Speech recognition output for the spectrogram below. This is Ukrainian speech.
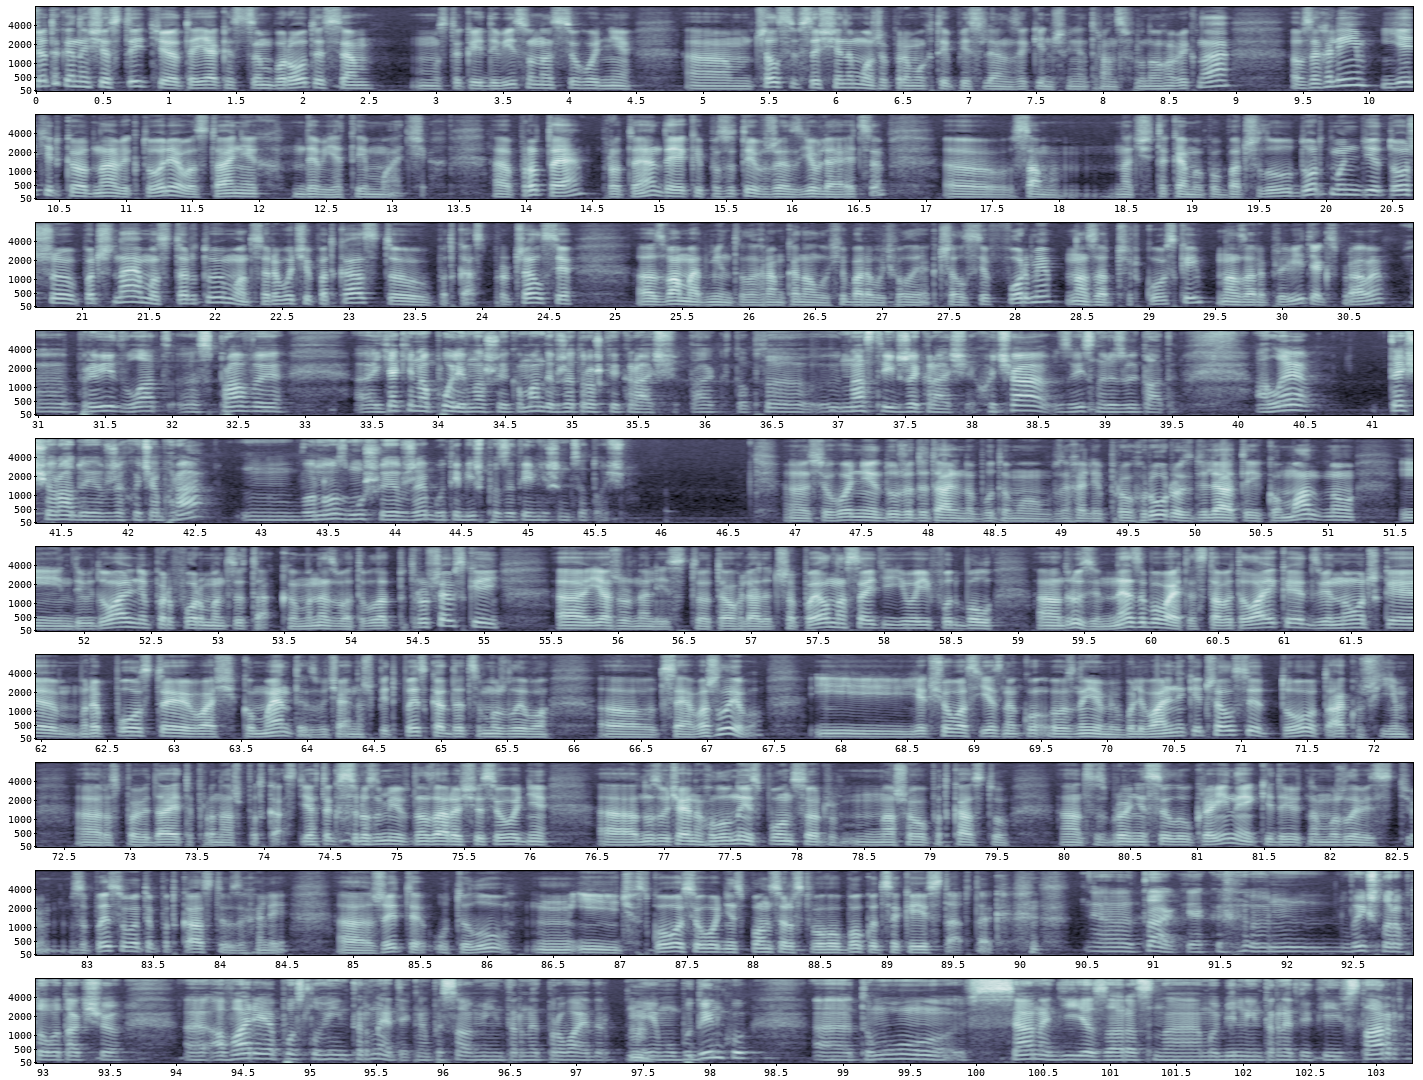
Що таке не щастить, та як із цим боротися? Ось такий девіз у нас сьогодні. Челсі все ще не може перемогти після закінчення трансферного вікна. А взагалі є тільки одна вікторія в останніх дев'яти матчах. Проте, проте, деякий позитив вже з'являється. Саме, наче таке ми побачили у Дортмунді. Тож починаємо, стартуємо. Це ревучий подкаст, подкаст про Челсі. З вами адмін телеграм-каналу Хіба ревуть воли як Челсі в формі. Назар Черковський. Назаре, привіт, як справи? Е, привіт, Влад. Е, справи, е, як і на полі в нашої команди, вже трошки краще. Так? Тобто настрій вже краще. Хоча, звісно, результати. Але те, що радує вже хоча б гра, воно змушує вже бути більш позитивнішим, це точно. Е, сьогодні дуже детально будемо взагалі про гру розділяти і командну, і індивідуальні перформанси. Так, мене звати Влад Петрушевський. Е, я журналіст та оглядач АПЛ на сайті UAFootball. Е, друзі, не забувайте ставити лайки, дзвіночки, репости, ваші коменти, звичайно ж, підписка, де це можливо. Це важливо. І якщо у вас є знайомі вболівальники Челсі, то також їм розповідаєте про наш подкаст. Я так зрозумів, Назаре, що сьогодні, ну, звичайно, головний спонсор нашого подкасту це Збройні Сили України, які дають нам можливість записувати подкасти, взагалі жити у тилу. І частково сьогодні спонсор з твого боку це Київстар, так? Е, так, як вийшло раптово так, що е, аварія послуги інтернет, як написав мій інтернет-провайдер в моєму будинку. Е, тому вся надія зараз на мобільний інтернет від Київстар.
